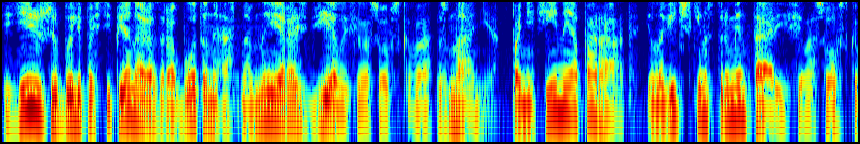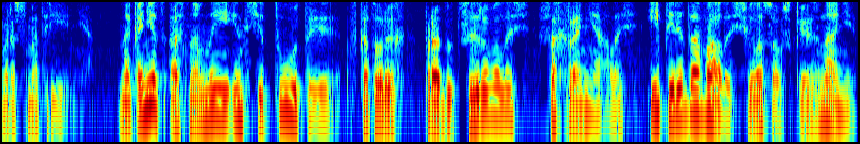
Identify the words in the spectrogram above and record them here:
Здесь же были постепенно разработаны основные разделы философского знания, понятийный аппарат и логический инструментарий философского рассмотрения. Наконец, основные институты, в которых продуцировалось, сохранялось и передавалось философское знание.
